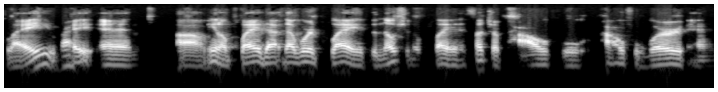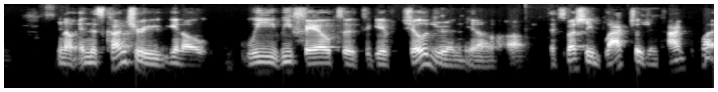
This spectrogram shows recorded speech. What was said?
play, right? And, um, you know, play, that, that word play, the notion of play, is such a powerful, powerful word. And, you know, in this country, you know, we, we fail to, to give children, you know, uh, especially black children time to play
